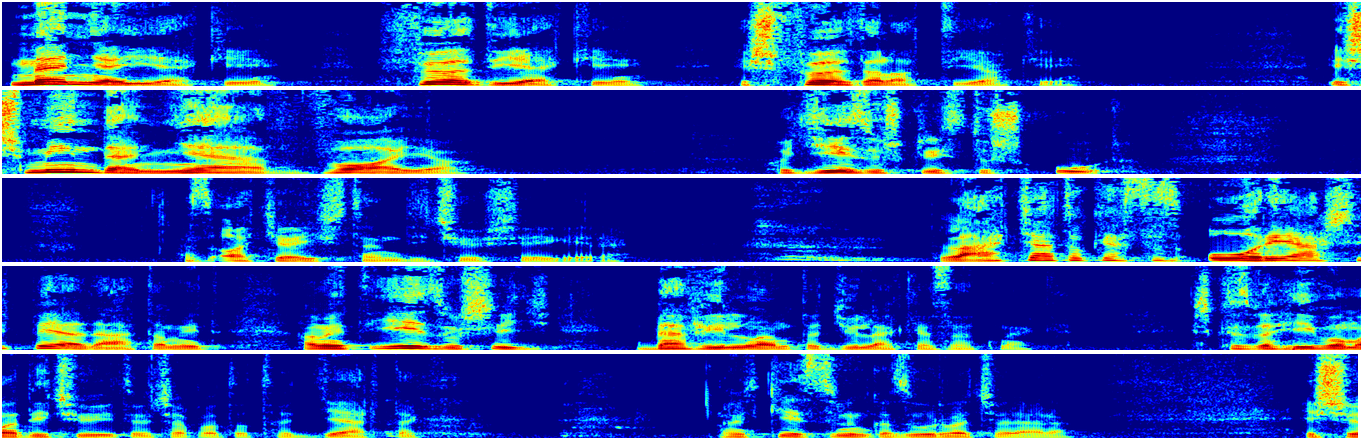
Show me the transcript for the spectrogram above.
Mennyeieké, földieké és föld alattiaké. És minden nyelv vallja, hogy Jézus Krisztus Úr. Az Atya Isten dicsőségére. Látjátok ezt az óriási példát, amit, amit Jézus így bevillant a gyülekezetnek? És közben hívom a dicsőítő csapatot, hogy gyertek, hogy készülünk az úrvacsorára. És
